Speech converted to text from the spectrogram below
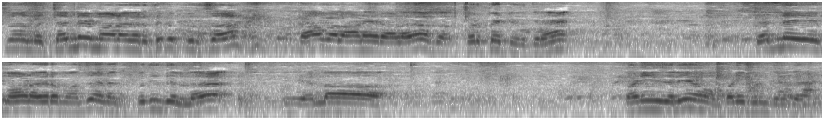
ஸோ இந்த சென்னை மாநகரத்துக்கு புதுசாக காவல் ஆணையராக பொறுப்பேற்று இருக்கிறேன் சென்னை மாநகரம் வந்து எனக்கு புதிதில்லை. இது எல்லா பணியிலையும் பணிபுரிந்திருக்கிறேன்.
